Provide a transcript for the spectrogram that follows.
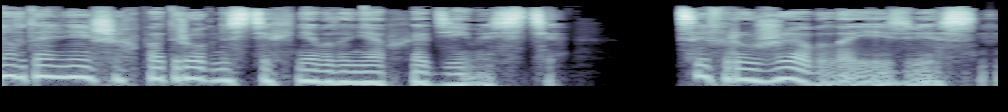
Но в дальнейших подробностях не было необходимости. Цифра уже была ей известна.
